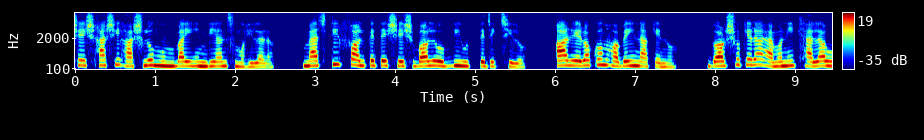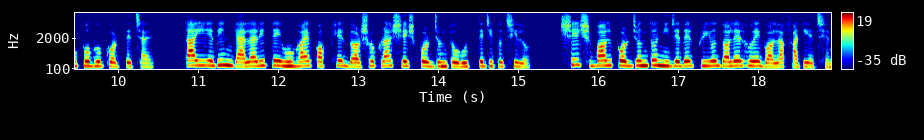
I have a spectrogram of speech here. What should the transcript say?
শেষ হাসি হাসল মুম্বাই ইন্ডিয়ান্স মহিলারা। ম্যাচটির ফল পেতে শেষ বল অবধি উত্তেজিত ছিল। আর এরকম হবেই না কেন? দর্শকেরা এমনই খেলা উপভোগ করতে চায়। তাই এদিন গ্যালারিতে উভয় পক্ষের দর্শকরা শেষ পর্যন্ত উত্তেজিত ছিল। শেষ বল পর্যন্ত নিজেদের প্রিয় দলের হয়ে গলা ফাটিয়েছেন।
